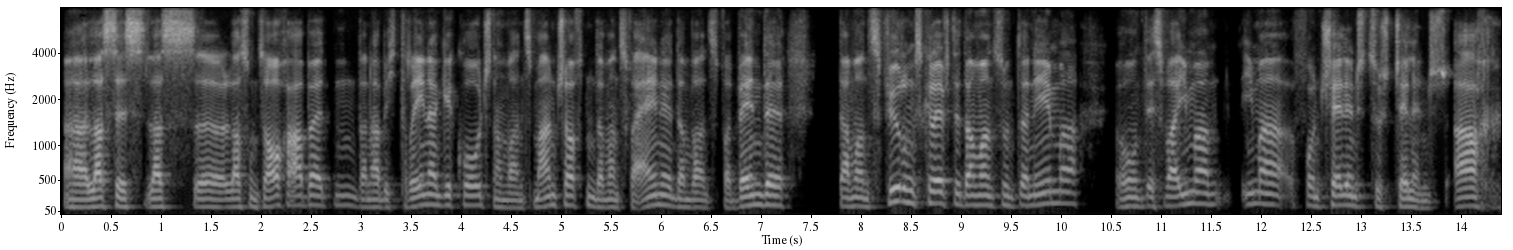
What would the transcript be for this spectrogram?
äh, lass es, lass, äh, lass uns auch arbeiten. Dann habe ich Trainer gecoacht, dann waren es Mannschaften, dann waren es Vereine, dann waren es Verbände, dann waren es Führungskräfte, dann waren es Unternehmer. Und es war immer, immer von Challenge zu Challenge. Ach,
